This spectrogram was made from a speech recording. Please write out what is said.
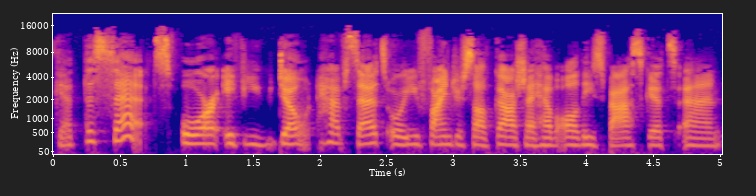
get the sets or if you don't have sets or you find yourself gosh i have all these baskets and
